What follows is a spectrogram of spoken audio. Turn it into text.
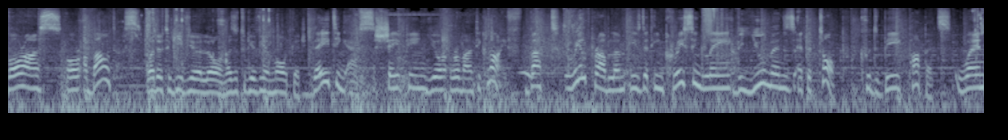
for us or about us. Whether to give you a loan, whether to give you a mortgage, dating apps shaping your romantic life. But the real problem is that increasingly the humans at the top could be puppets when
